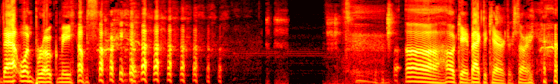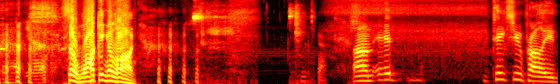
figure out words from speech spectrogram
that one broke me. I'm sorry. uh, okay, back to character. Sorry. yeah. so walking along. Um, it takes you probably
